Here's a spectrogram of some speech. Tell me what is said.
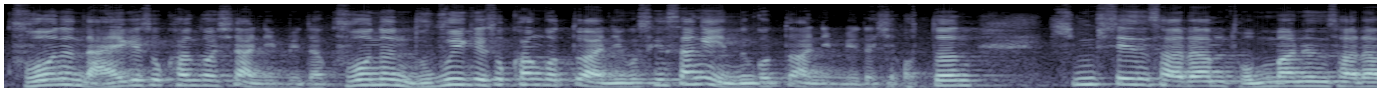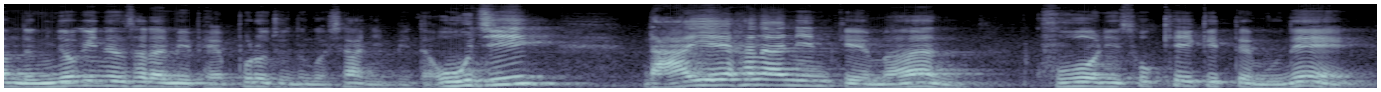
구원은 나에게 속한 것이 아닙니다. 구원은 누구에게 속한 것도 아니고 세상에 있는 것도 아닙니다. 어떤 힘센 사람, 돈 많은 사람, 능력 있는 사람이 베풀어 주는 것이 아닙니다. 오직 나의 하나님께만 구원이 속해 있기 때문에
